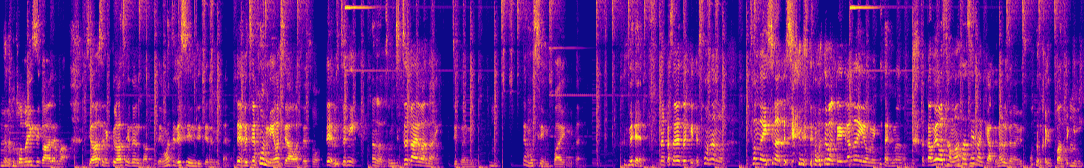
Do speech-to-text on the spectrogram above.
うん。この石があれば幸せに暮らせるんだってマジで信じてるみたいな。で別に本人は幸せそう。で別になんだろうその実害はない。自分に。うん。でも心配みたいな。でなんかそういう時ってそんなのそんな石なんて信じてもうまくいかないよみたいな。なんか目を覚まさせなきゃってなるじゃないですか。なんか一般的に、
